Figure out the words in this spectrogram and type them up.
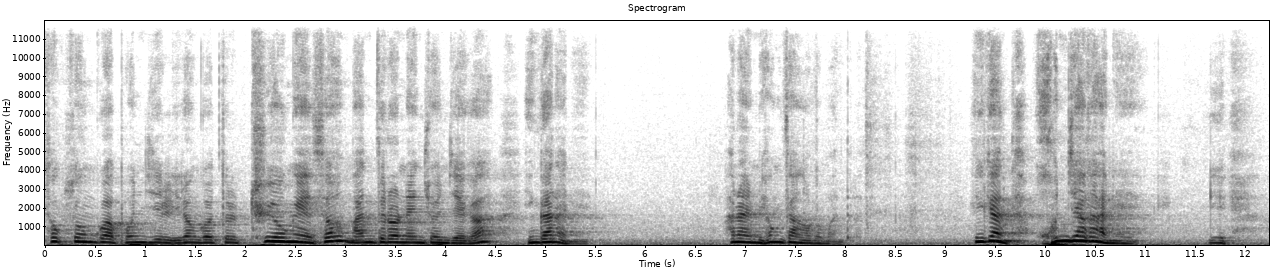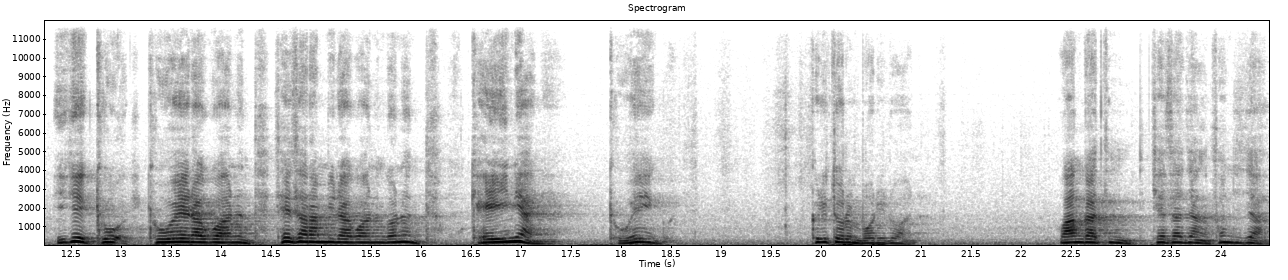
속성과 본질 이런 것들 투영해서 만들어낸 존재가 인간 아니에요. 하나님 형상으로 만들었어요. 그러니까 혼자가 아니에요. 이게 교, 교회라고 하는 세 사람이라고 하는 거는 개인이 아니에요. 교회인 거예요. 그리스도를 머리로 하는 왕 같은 제사장, 선지자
